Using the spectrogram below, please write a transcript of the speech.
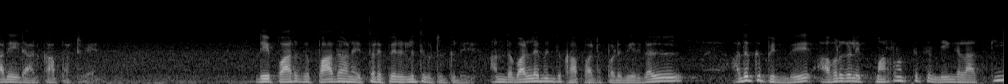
அதை நான் காப்பாற்றுவேன். டே பாருங்க பாதாளம் எத்தனை பேர் இழுத்துக்கிட்டு இருக்குன்னு அந்த வல்லமென்று காப்பாற்றப்படுவீர்கள். அதுக்கு பின்பு அவர்களை மரணத்துக்கு நீங்களாக்கி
